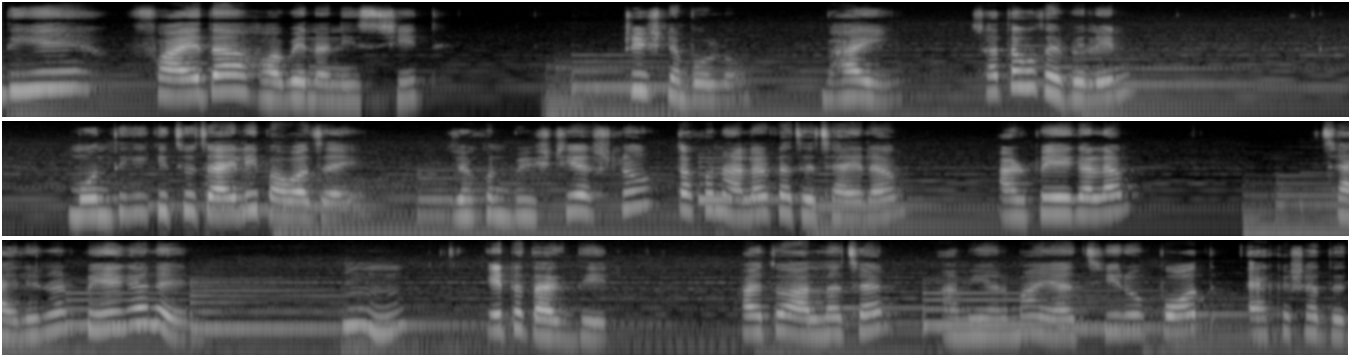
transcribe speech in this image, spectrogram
দিয়ে ফায়দা হবে না নিশ্চিত। তৃষ্ণা বলল, ভাই, ছাতা কোথায় পেলেন? মন থেকে কিছু চাইলেই পাওয়া যায়। যখন বৃষ্টি আসলো, তখন আলার কাছে চাইলাম, আর পেয়ে গেলাম। চাইলেন আর পেয়ে গেলেন? হুম, এটা তাকদির। হয়তো আল্লাহ চান, আমি আর মায়া চিরপথ একের সাথে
